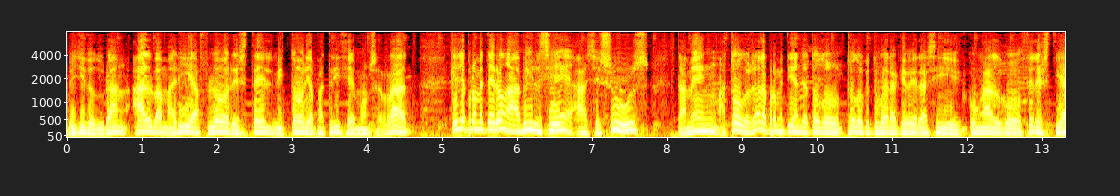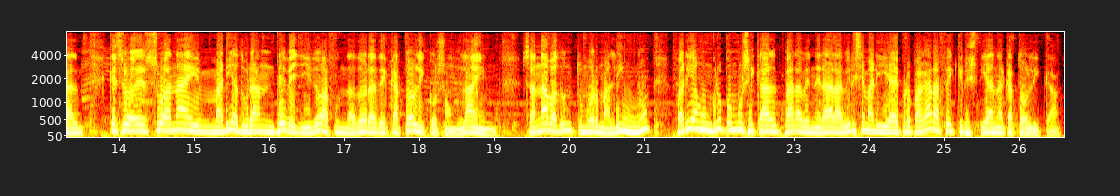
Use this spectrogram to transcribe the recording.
Bellido Durán, Alba, María, Flor, Estel, Victoria, Patricia e Montserrat que lle prometeron a Virxe a Xesús tamén a todos, ela prometían ya todo todo que tuvera que ver así con algo celestial, que su, súa nai María Durán de Bellido, a fundadora de Católicos Online, sanaba dun tumor maligno, farían un grupo musical para venerar a Virxe María e propagar a fe cristiana católica.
